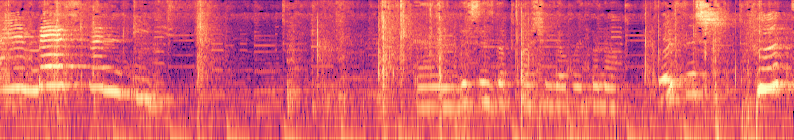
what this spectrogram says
And this And this is the plushie that we're gonna put this put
